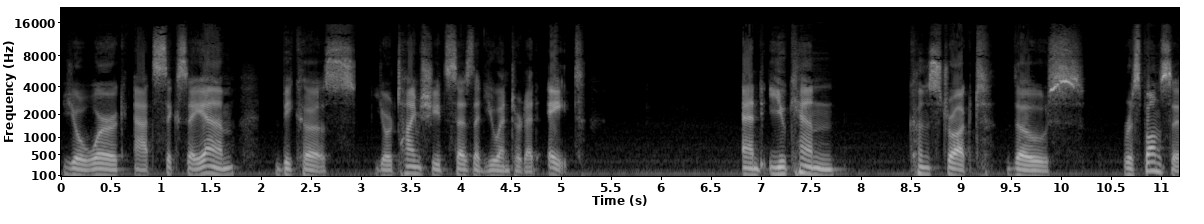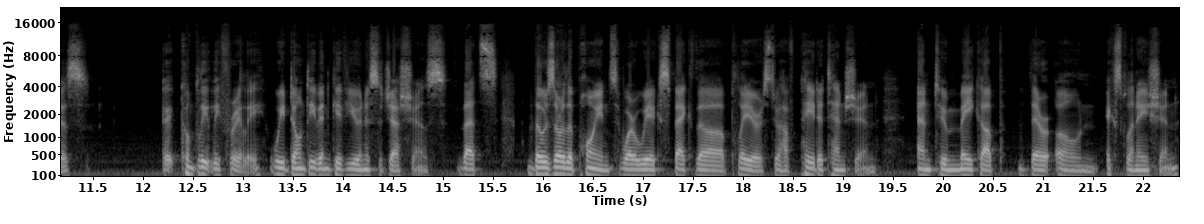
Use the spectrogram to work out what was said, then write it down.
your work at 6 a.m. because your timesheet says that you entered at eight, and you can construct those responses uh, completely freely. We don't even give you any suggestions. That's those are the points where we expect the players to have paid attention and to make up their own explanation.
